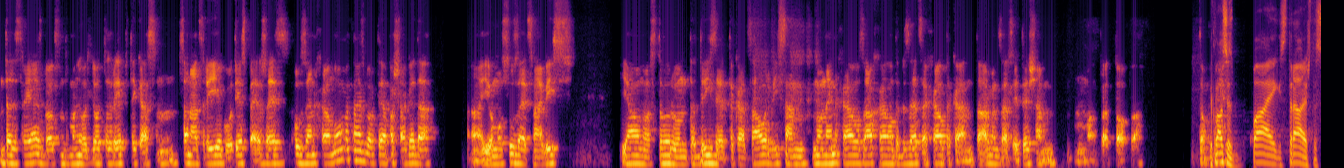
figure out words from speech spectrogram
un tad es arī aizbraucu, un man ļoti, ļoti tur iepatikās, un sanāca arī iegūt iespēju uzreiz uz NHL nometni aizbraukt tajā pašā gadā, jo mūs uzaicināja visus jaunos tur, un tad iziet cauri visam no NHL uz AHL un tad uz ECHL. Tā, kā, tā organizācija tiešām, manuprāt, topā. Top. Klausies, baigi strājuši tas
